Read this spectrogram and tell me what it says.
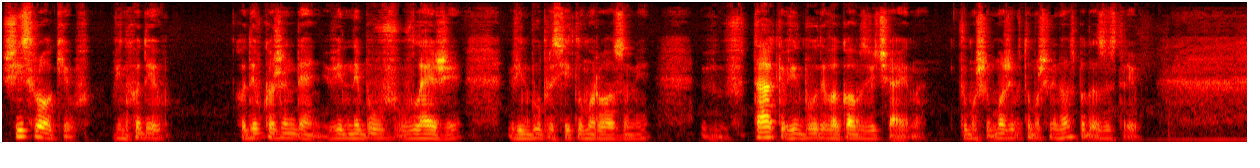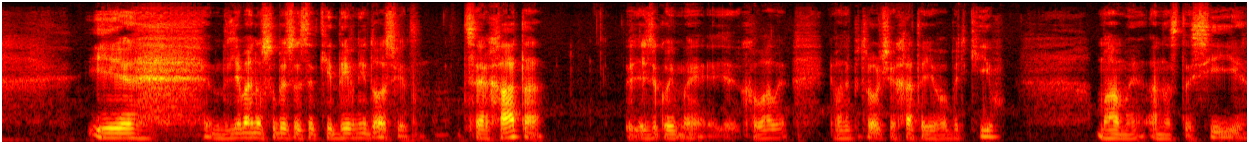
6 років Він ходив. Ходив кожен день. Він не був в лежі, він був при світлому розумі. Так, він був диваком, звичайно. Тому що, може, тому що він Господа зустрів. І для мене особисто це такий дивний досвід. Це хата, з якої ми ховали Івана Петровича, хата його батьків, мами Анастасії,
